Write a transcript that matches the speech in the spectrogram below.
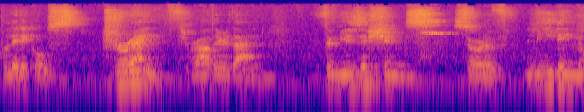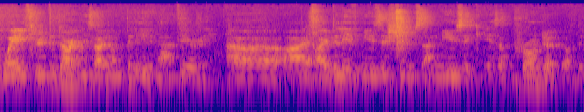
political strength rather than the musicians sort of leading the way through the darkness. I don't believe in that theory. Uh, I, I believe musicians and music is a product of the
